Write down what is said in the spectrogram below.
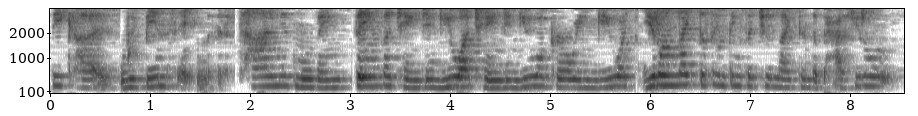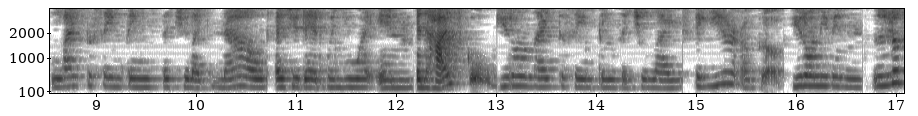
because we've been saying this. Time is moving, things are changing, you are changing, you are growing, you are you don't like the same things that you liked in the past. You don't like the same things that you like now as you did when you were in in high school. You don't like the same things that you liked a year ago. You don't even look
